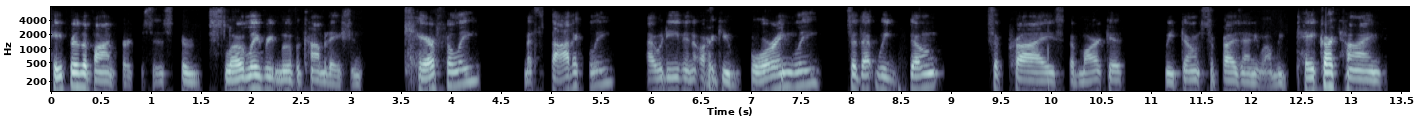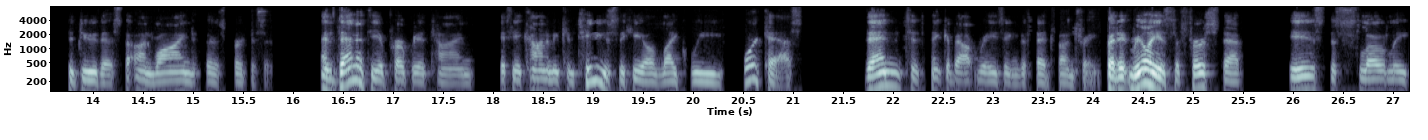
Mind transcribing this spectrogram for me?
taper the bond purchases, to slowly remove accommodation, carefully, methodically, I would even argue boringly, so that we don't surprise the market, we don't surprise anyone. We take our time to do this, to unwind those purchases. And then at the appropriate time, if the economy continues to heal like we forecast, then to think about raising the Fed funds rate. But it really is the first step is to slowly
